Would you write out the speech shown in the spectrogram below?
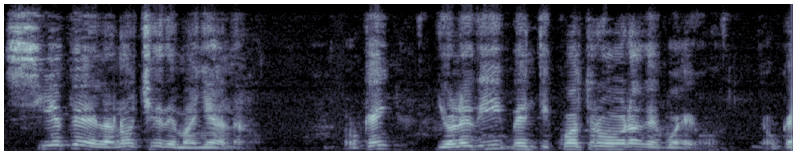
7 de la noche de mañana. ¿Ok? Yo le di 24 horas de juego. ¿Ok?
